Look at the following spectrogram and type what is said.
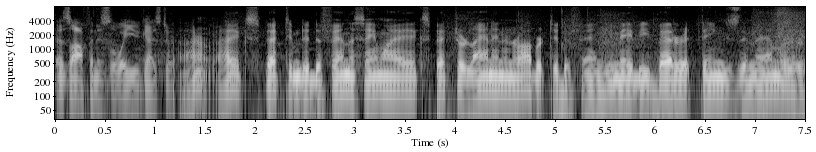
as often as the way you guys do it. I don't. I expect him to defend the same way I expect Orlandon and Robert to defend. He may be better at things than them, or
